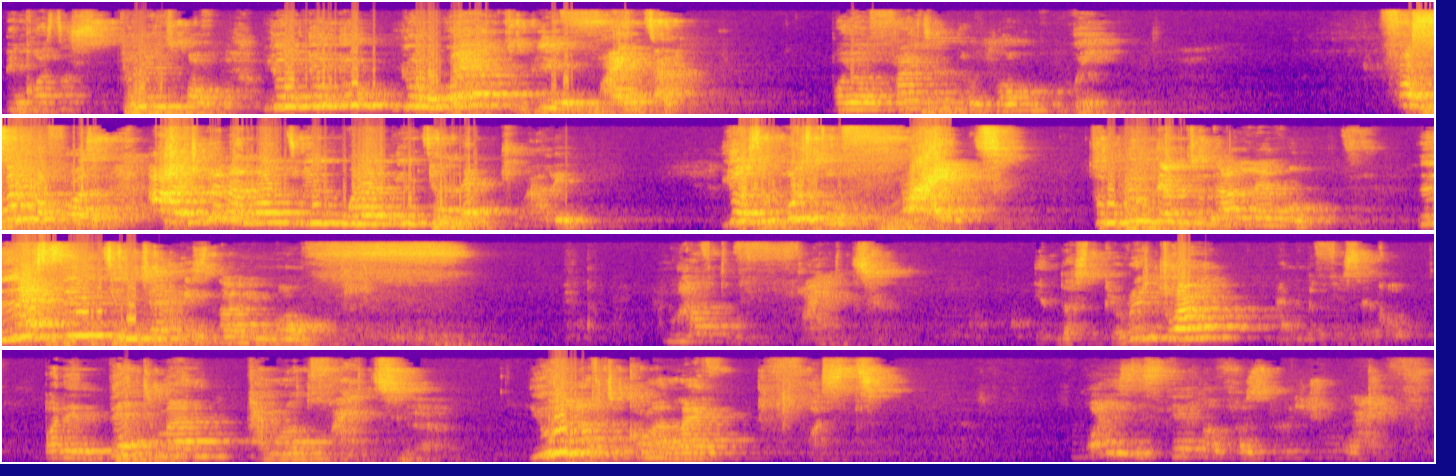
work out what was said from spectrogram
Because the spirit of you, you, you, you're to be a fighter, but you're fighting the wrong way. For some of us, our children are not doing well intellectually. You're supposed to fight to bring them to that level. Lesson teacher is not enough. You have to fight. in the spiritual and in the physical. But a dead man cannot fight. You have to come alive first. What is the state of your spiritual life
